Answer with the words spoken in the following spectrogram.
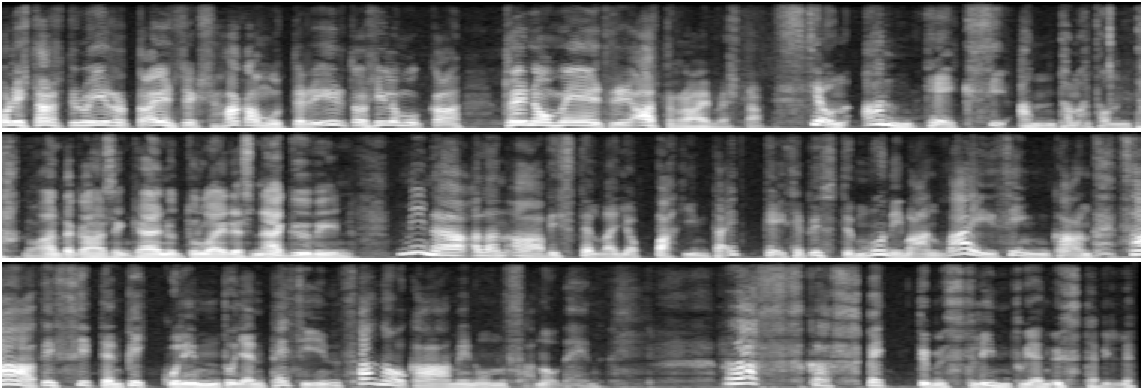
Olisi tarttunut irrottaa ensiksi hakamutteri irtosilmukkaa klenometrin atraimesta. Se on anteeksi antamatonta. No antakahan sen käy nyt tulla edes näkyviin. Minä alan aavistella jo pahinta, ettei se pysty munimaan laisinkaan. Saati sitten pikkulintujen pesiin, sanokaa minun sanoneen. Raskas pettymys lintujen ystäville.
